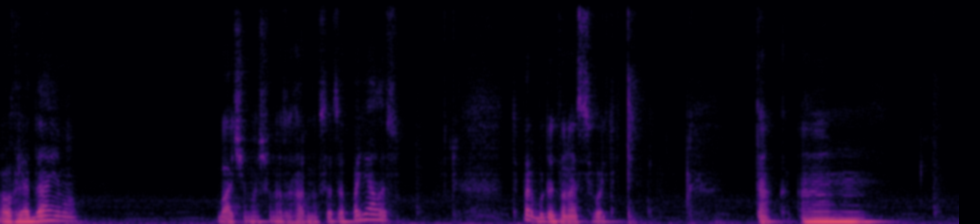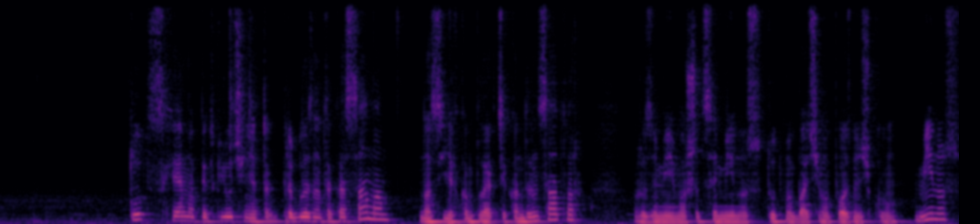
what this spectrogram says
Оглядаємо. Бачимо, що у нас гарно все запаялось. Тепер буде 12 вольт. Так. Ем... Тут схема підключення так, приблизно така сама. У нас є в комплекті конденсатор. Розуміємо, що це мінус. Тут ми бачимо позначку мінус,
